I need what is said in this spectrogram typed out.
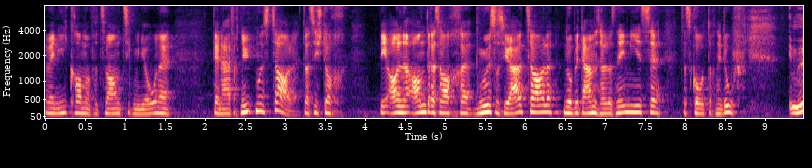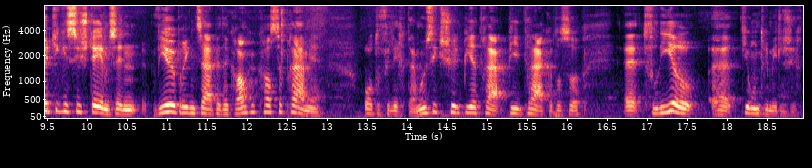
einem Einkommen von 20 Millionen dann einfach nichts muss zahlen muss. Das ist doch bei allen anderen Sachen muss er es auch zahlen, nur bei dem soll er es nicht müssen. Das geht doch nicht auf. Im heutigen System sind, wie übrigens auch bei der Krankenkassenprämie oder vielleicht auch Musikschulbeiträge oder so, äh, die Verlierer äh, die untere Mittelschicht.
